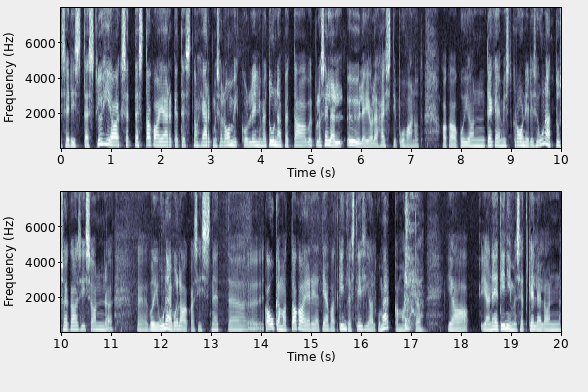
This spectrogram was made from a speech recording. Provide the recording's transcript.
sellistest lühiaegsetest tagajärgedest, noh järgmisel hommikul inimene tunneb, et ta võib-olla sellel ööl ei ole hästi puhanud. aga kui on tegemist kroonilise unetusega, siis on äh, või unevõlaga, siis need äh, kaugemad tagajärjed jäävad kindlasti esialgu märkamata ja, ja need inimesed, kellel on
